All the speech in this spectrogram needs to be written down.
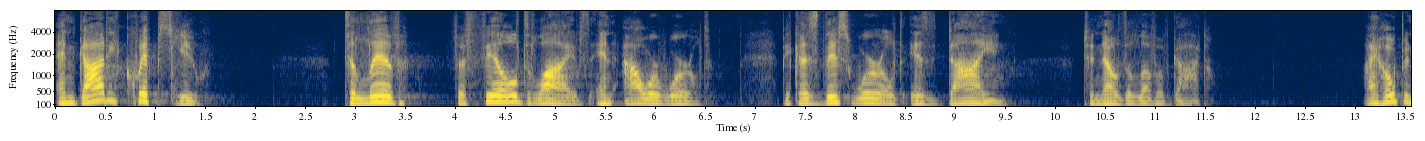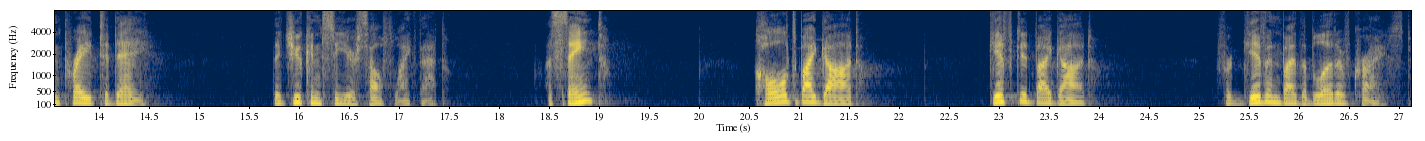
And God equips you to live fulfilled lives in our world because this world is dying to know the love of God. I hope and pray today that you can see yourself like that. A saint, called by God, gifted by God, forgiven by the blood of Christ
